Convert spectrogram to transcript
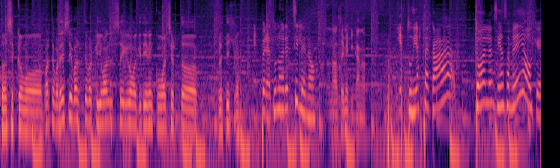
Entonces como parte por eso y parte porque igual sé que como que tienen como cierto prestigio. Espera, ¿tú no eres chileno? No, no, soy mexicano. ¿Y estudiaste acá toda la enseñanza media o qué?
